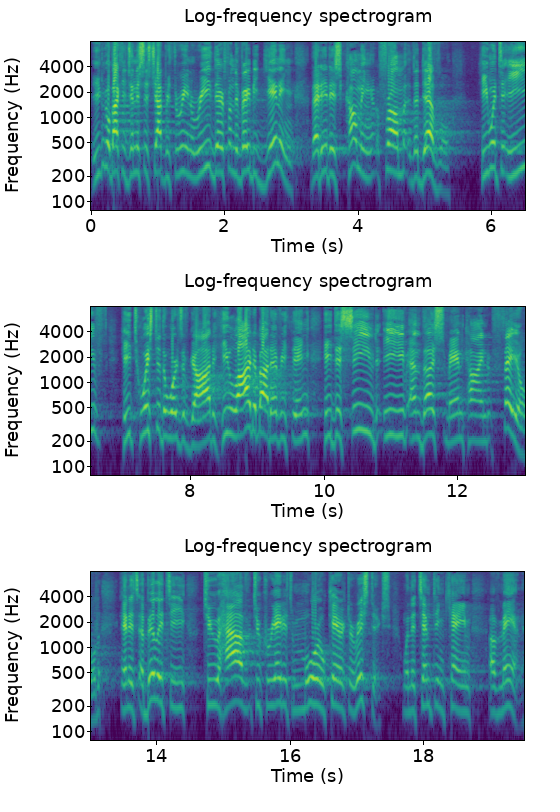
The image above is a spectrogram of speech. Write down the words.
You can go back to Genesis chapter 3 and read there from the very beginning that it is coming from the devil. He went to Eve, he twisted the words of God. He lied about everything. He deceived Eve, and thus mankind failed in its ability to have to create its moral characteristics when the tempting came of man.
